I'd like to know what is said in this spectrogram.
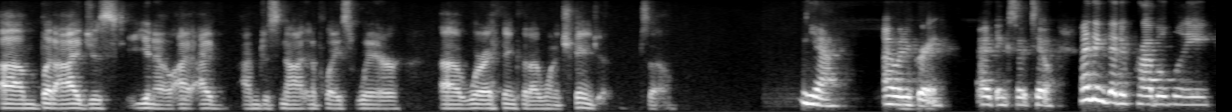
um, but I just, you know, I, I I'm just not in a place where uh, where I think that I want to change it. So Yeah, I would agree. I think so too. I think that it probably,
